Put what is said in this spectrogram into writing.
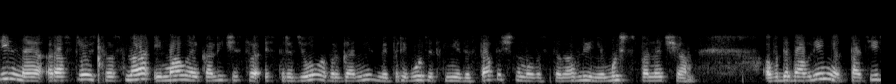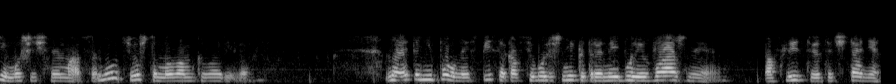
Сильное расстройство сна и малое количество эстрадиола в организме приводит к недостаточному восстановлению мышц по ночам, в добавление к потере мышечной массы. Ну, все, что мы вам говорили. Но это не полный список, а всего лишь некоторые наиболее важные последствия сочетания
